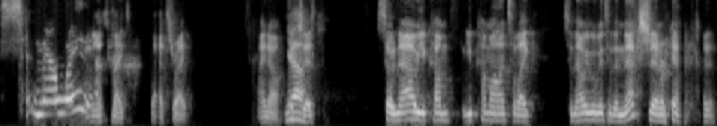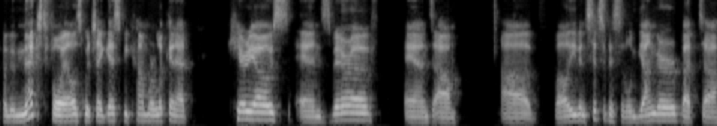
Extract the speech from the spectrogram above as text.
sitting there waiting. That's right. That's right. I know. Yeah. Just, so now you come you come on to like so now we move into the next generation, the next foils, which I guess become we're looking at Kyrgios and Zverev and um, uh, well, even Tsitsipas a little younger, but uh,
